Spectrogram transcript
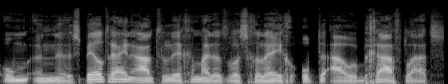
om een uh, speelterrein aan te leggen. Maar dat was gelegen op de oude begraafplaats.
